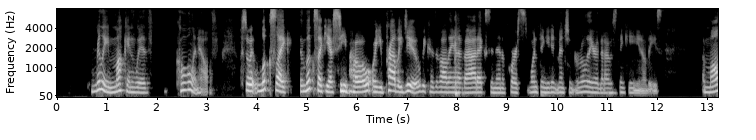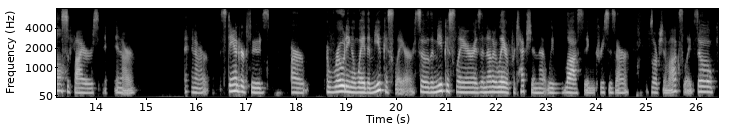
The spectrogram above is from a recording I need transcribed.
really mucking with colon health. So it looks like it looks like you have SIBO, or you probably do because of all the antibiotics. And then, of course, one thing you didn't mention earlier that I was thinking, you know, these emulsifiers in our in our standard foods are eroding away the mucus layer. So the mucus layer is another layer of protection that we've lost. It increases our absorption of oxalate. So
